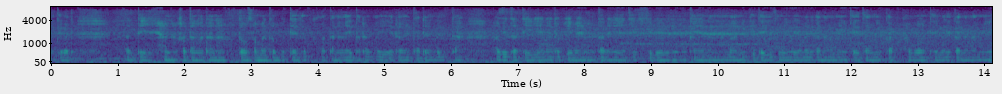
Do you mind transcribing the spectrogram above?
ปฏิบัติ สันติอนาคตังอัตนาโตสมมาตุพุทเตสัพพะตนาเอตระวะเยระเอตะเดวิตาอภิสติเยนะตะกิเมหังตระเฮติสิเบเรกายนังนามามิกิเตยิสมิเรมะกะนามิเตตมิกัปภวเตมะกะนามิ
